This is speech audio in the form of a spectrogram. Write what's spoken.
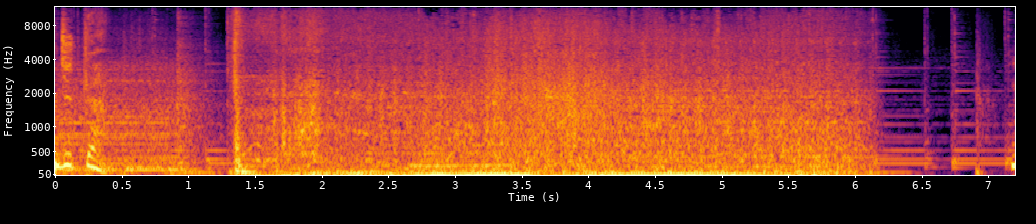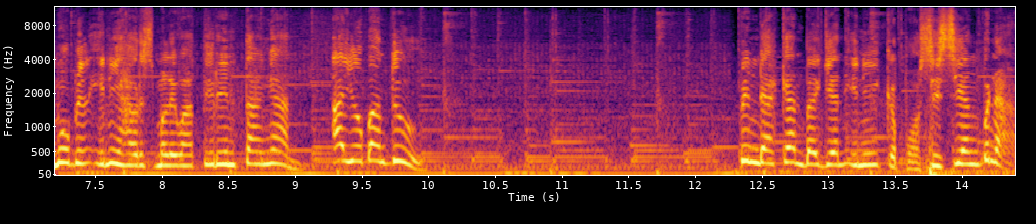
Lanjutkan. Mobil ini harus melewati rintangan. Ayo bantu. Pindahkan bagian ini ke posisi yang benar.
